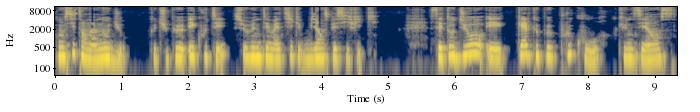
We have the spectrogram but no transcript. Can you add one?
consiste en un audio que tu peux écouter sur une thématique bien spécifique. Cet audio est quelque peu plus court qu'une séance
